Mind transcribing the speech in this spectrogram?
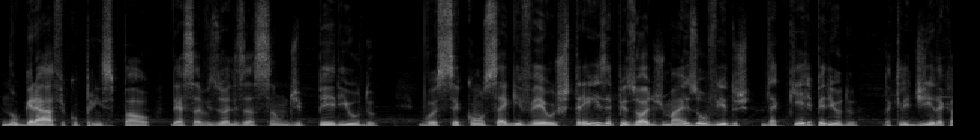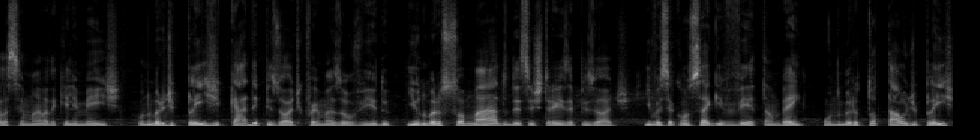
no gráfico principal dessa visualização de período, você consegue ver os três episódios mais ouvidos daquele período, daquele dia, daquela semana, daquele mês, o número de plays de cada episódio que foi mais ouvido e o número somado desses três episódios. E você consegue ver também o número total de plays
